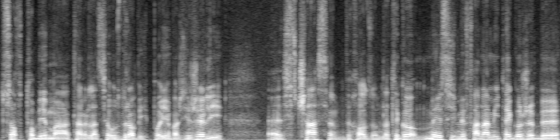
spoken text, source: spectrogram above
co w tobie ma ta relacja uzdrowić, ponieważ jeżeli e, z czasem wychodzą, dlatego my jesteśmy fanami tego, żeby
